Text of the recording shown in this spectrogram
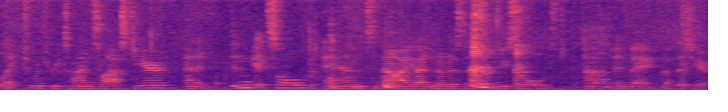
like two or three times last year, and it didn't get sold, and now I got notice that it's gonna be sold, um, in May of this year.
